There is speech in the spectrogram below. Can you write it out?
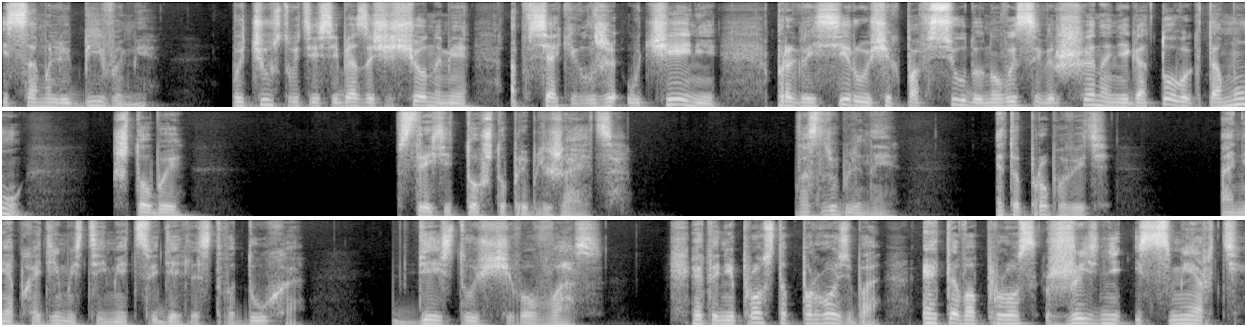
и самолюбивыми. Вы чувствуете себя защищенными от всяких лжеучений, прогрессирующих повсюду, но вы совершенно не готовы к тому, чтобы встретить то, что приближается. Возлюбленные, эта проповедь о необходимости иметь свидетельство Духа, действующего в вас. Это не просто просьба, это вопрос жизни и смерти.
